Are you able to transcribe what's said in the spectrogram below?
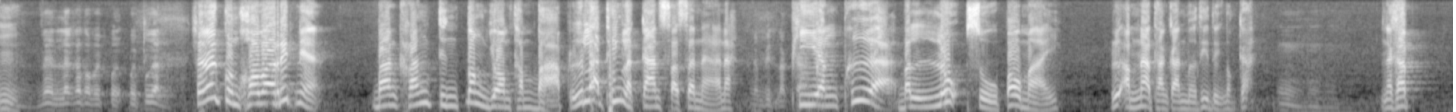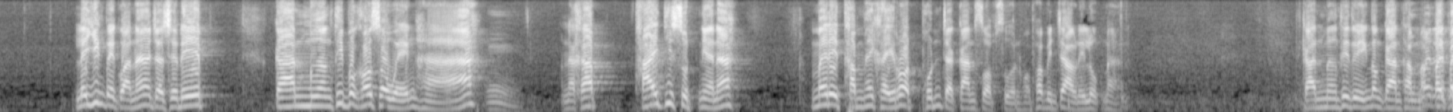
อืมเล่นแล้วก็ต้องไปเปิดไปเปื้อน ฉะนั้นกลุ่มคอวาริดเนี่ยบางครั้งจึงต้องยอมทำบาป หรือละทิ้งหลักการศาสนานะนบิดหลักการเพียงเพื่อบรรลุสู่เป้าหมาย หรืออำนาจทางการเมืองที่ตัวเองต้องการอืมอืมอืมนะครับ และยิ่งไปกว่านั้นอาจารย์ชริฟ การเมืองที่พวกเขาแสวงหาอืมนะครับ ท้ายที่สุดเนี่ยนะ ไม่ได้ทำให้ใครรอดพ้นจากการสอบสวนของพระเป็นเจ้าในโลกหน้าการเมืองที่ตัวเองต้องการทำอะไปไป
